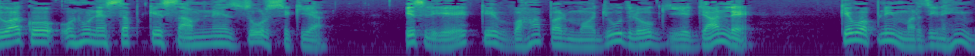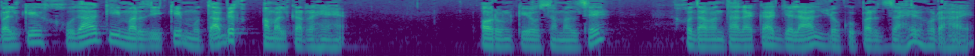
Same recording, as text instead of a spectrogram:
دعا کو انہوں نے سب کے سامنے زور سے کیا۔ اس لیے کہ وہاں پر موجود لوگ یہ جان لیں کہ وہ اپنی مرضی نہیں بلکہ خدا کی مرضی کے مطابق عمل کر رہے ہیں اور ان کے اس عمل سے خدا و تعالی کا جلال لوگوں پر ظاہر ہو رہا ہے۔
